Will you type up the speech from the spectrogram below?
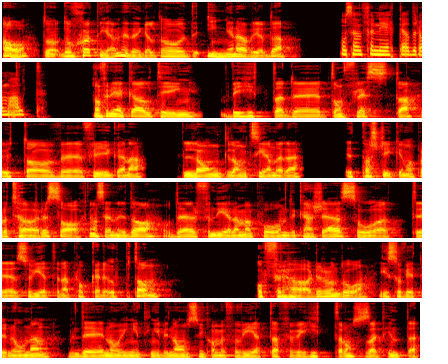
Ja, de, de sköt ner den helt enkelt och ingen överlevde. Och sen förnekade de allt? De förnekade allting. Vi hittade de flesta utav eh, flygarna långt, långt senare. Ett par stycken operatörer saknas än idag och där funderar man på om det kanske är så att eh, sovjeterna plockade upp dem och förhörde dem då i Sovjetunionen. Men det är nog ingenting vi någonsin kommer få veta för vi hittar dem som sagt inte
